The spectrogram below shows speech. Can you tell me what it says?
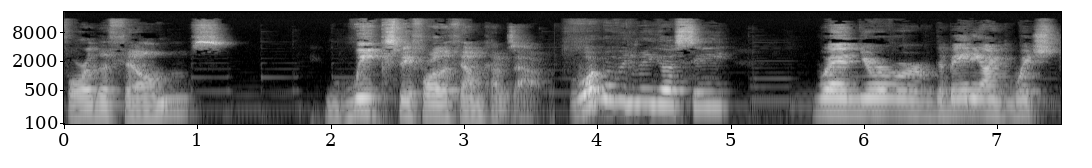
for the films weeks before the film comes out. What movie did we go see when you were debating on which?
